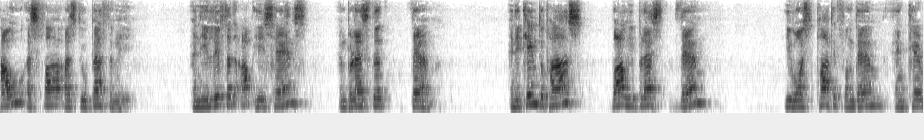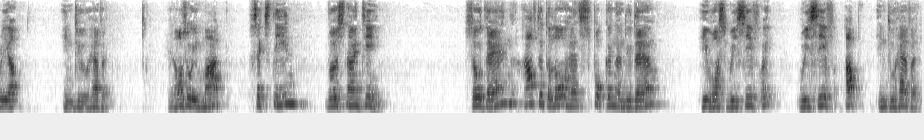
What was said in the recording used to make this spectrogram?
out as far as to Bethany. And he lifted up his hands and blessed them. And it came to pass, while he blessed them, he was parted from them and carried up into heaven. And also in Mark 16, verse 19. So then, after the Lord had spoken unto them, he was received, received up into heaven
